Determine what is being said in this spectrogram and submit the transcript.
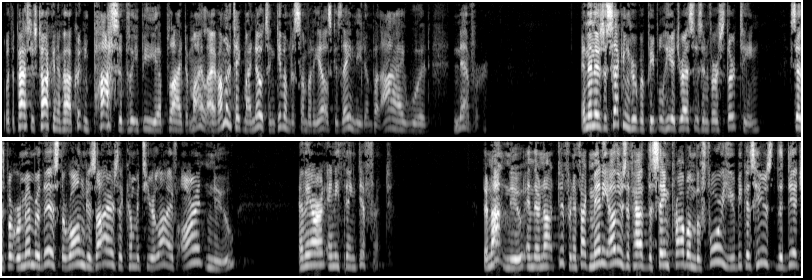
what the pastor's talking about couldn't possibly be applied to my life. I'm going to take my notes and give them to somebody else because they need them, but I would never. And then there's a second group of people he addresses in verse 13. He says, But remember this the wrong desires that come into your life aren't new, and they aren't anything different. They're not new and they're not different. In fact, many others have had the same problem before you because here's the ditch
